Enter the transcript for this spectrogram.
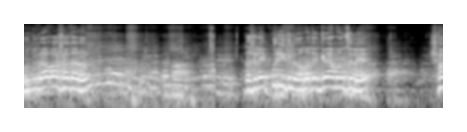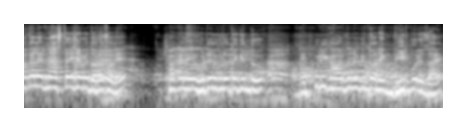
বন্ধুরা, অসাধারণ। আসলে এই পুরীগুলো আমাদের গ্রাম অঞ্চলে সকালের নাস্তা হিসেবে ধরা চলে। সকালে এই হোটেলগুলোতে কিন্তু এই পুরি খাওয়ার জন্য কিন্তু অনেক ভিড় পড়ে যায়।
